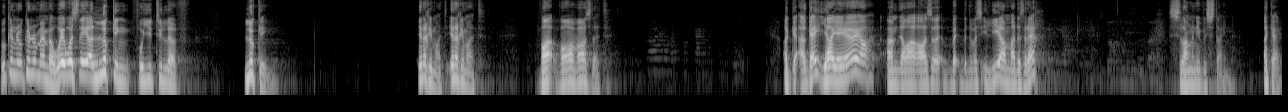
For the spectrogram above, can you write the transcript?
Who can, who can remember? Where was there a looking for you to live? Looking. Enigiemand, enigiemand. Waar waar was dit? Okay, okay, ja ja ja ja. Um daar was dit was Elia, maar dis reg. Slang in die. Okay.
